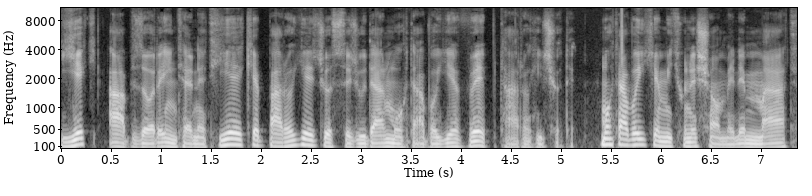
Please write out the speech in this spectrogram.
یک ابزار اینترنتیه که برای جستجو در محتوای وب طراحی شده. محتوایی که می‌تونه شامل متن،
